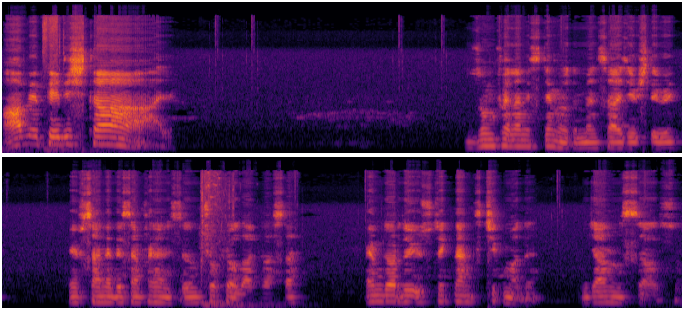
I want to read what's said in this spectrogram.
Abi pediştal. Zoom falan istemiyordum ben sadece işte bir efsane desen falan istiyordum. Çok iyi oldu arkadaşlar. M4'e üst eklenti çıkmadı. Canınız sağ olsun.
